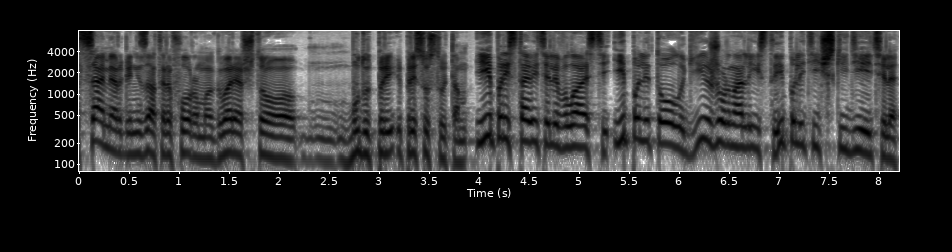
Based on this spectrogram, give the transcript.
Сами организаторы форума форума говорят, что будут при, присутствовать там и представители власти, и политологи, и журналисты, и политические деятели.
